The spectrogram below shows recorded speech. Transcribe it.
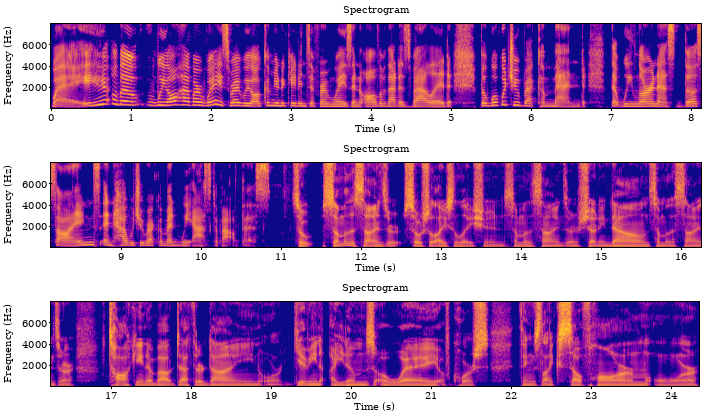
way? Although we all have our ways, right? We all communicate in different ways and all of that is valid. But what would you recommend that we learn as the signs and how would you recommend we ask about this? So some of the signs are social isolation, some of the signs are shutting down, some of the signs are talking about death or dying or giving items away. Of course, things like self harm or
